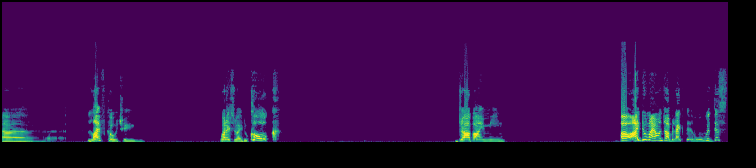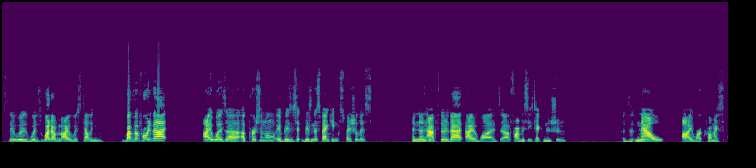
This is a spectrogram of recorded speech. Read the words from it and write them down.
uh, life coaching. What else do I do? Cook. Job, I mean. Oh, I do my own job, like with this, it was, was what I'm, I was telling you. But before that, I was a, a personal a business banking specialist. And then after that, I was a pharmacy technician. Now I work for myself.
